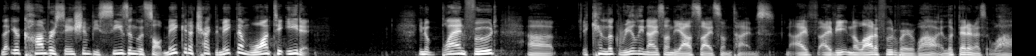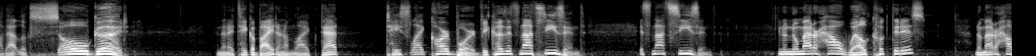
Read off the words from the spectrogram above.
Let your conversation be seasoned with salt. Make it attractive, make them want to eat it. You know, bland food, uh, it can look really nice on the outside sometimes. I've, I've eaten a lot of food where, wow, I looked at it and I said, wow, that looks so good. And then I take a bite and I'm like, that tastes like cardboard because it's not seasoned. It's not seasoned. You know, no matter how well cooked it is, no matter how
